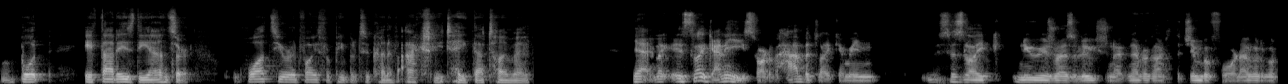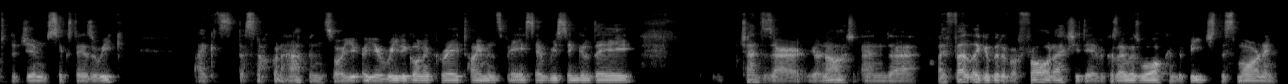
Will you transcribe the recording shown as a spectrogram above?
But if that is the answer, what's your advice for people to kind of actually take that time out? Yeah, like it's like any sort of habit. Like, I mean, this is like New Year's resolution. I've never gone to the gym before. and I'm going to go to the gym six days a week. Like, that's not going to happen. So, are you, are you really going to create time and space every single day? Chances are you're not. And uh, I felt like a bit of a fraud actually, David, because I was walking the beach this morning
